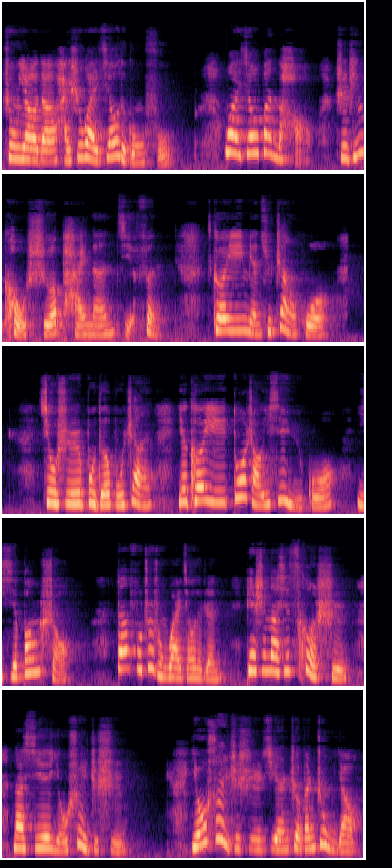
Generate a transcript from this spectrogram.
重要的还是外交的功夫。外交办得好，只凭口舌排难解愤，可以免去战祸；就是不得不战，也可以多找一些与国、一些帮手。担负这种外交的人，便是那些策士、那些游说之士。游说之士既然这般重要，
